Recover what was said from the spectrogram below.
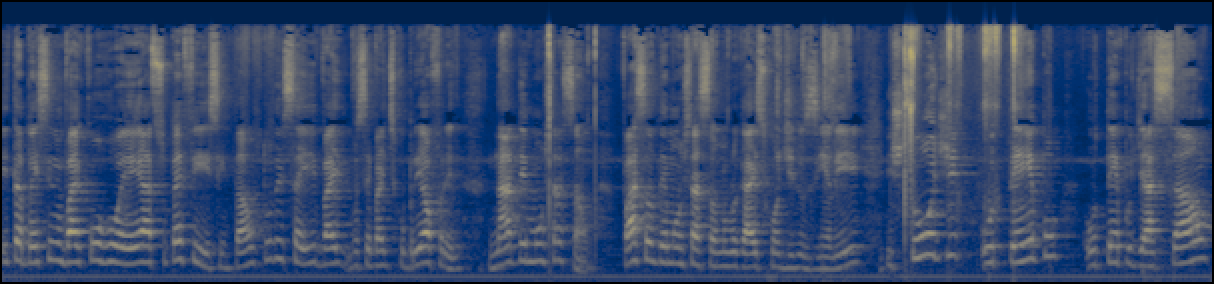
e também se não vai corroer a superfície. Então, tudo isso aí vai, você vai descobrir, Alfredo, na demonstração. Faça a demonstração no lugar escondidozinho ali, estude o tempo, o tempo de ação,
